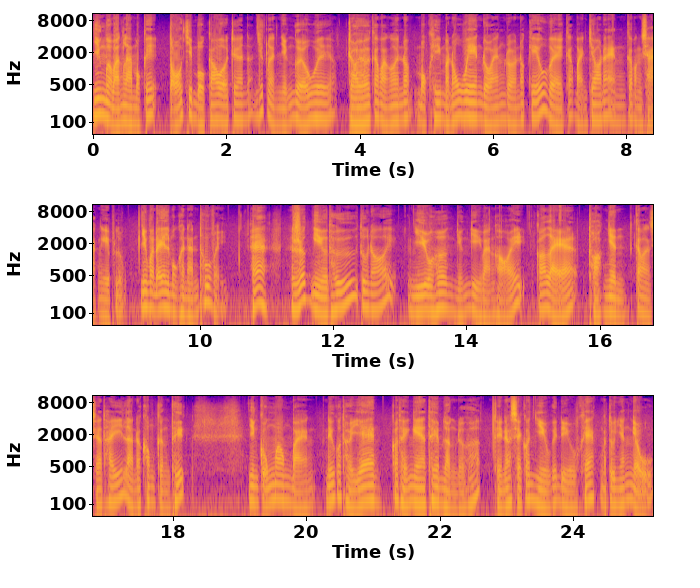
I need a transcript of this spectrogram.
Nhưng mà bạn làm một cái tổ chim bồ câu ở trên đó, nhất là những người ở quê trời ơi các bạn ơi, nó, một khi mà nó quen đồ ăn rồi, nó kéo về, các bạn cho nó ăn, các bạn sạc nghiệp luôn. Nhưng mà đây là một hình ảnh thú vị. Ha, rất nhiều thứ tôi nói, nhiều hơn những gì bạn hỏi. Có lẽ thoạt nhìn, các bạn sẽ thấy là nó không cần thiết. Nhưng cũng mong bạn, nếu có thời gian, có thể nghe thêm lần nữa, thì nó sẽ có nhiều cái điều khác mà tôi nhắn nhủ.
